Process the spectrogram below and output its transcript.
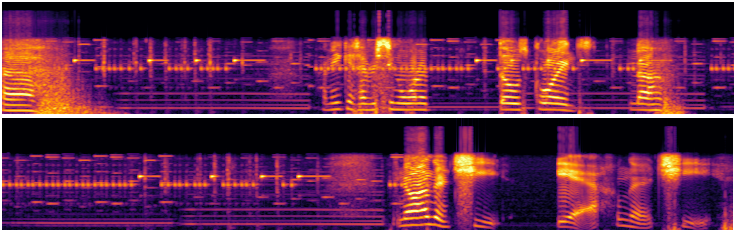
Ah. I need to get every single one of those coins. No. No I'm gonna cheat. Yeah I'm gonna cheat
